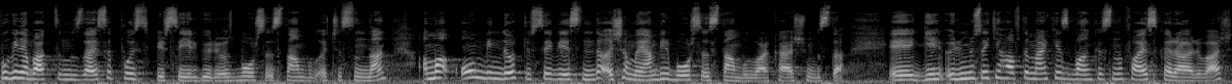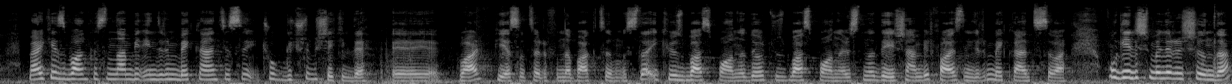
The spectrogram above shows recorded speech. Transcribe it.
Bugüne baktığımızda ise pozitif bir seyir görüyoruz Borsa İstanbul açısından ama 10.400 seviyesinde aşamayan bir Borsa İstanbul var karşımızda. E, önümüzdeki hafta Merkez Bankası'nın faiz kararı var. Merkez Bankası'ndan bir indirim beklentisi çok güçlü bir şekilde e, var piyasa tarafında baktığımızda 200 bas puanla 400 bas puan arasında değişen bir faiz indirim beklentisi var. Bu gelişmeler ışığında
